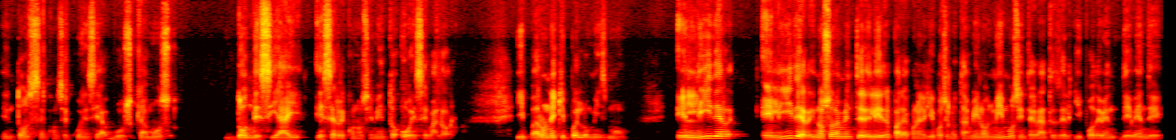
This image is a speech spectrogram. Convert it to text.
entonces en consecuencia buscamos donde sí hay ese reconocimiento o ese valor. Y para un equipo es lo mismo. El líder, el líder, y no solamente el líder para con el equipo, sino también los mismos integrantes del equipo deben, deben de,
